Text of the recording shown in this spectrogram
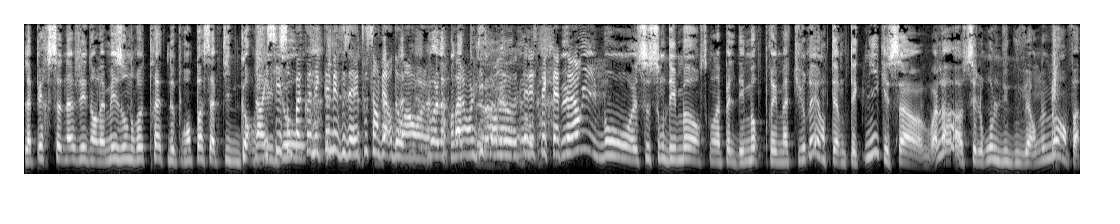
la, personne âgée dans la maison de retraite ne prend pas sa petite gorgée d'eau. ici, ils sont pas connectés, mais vous avez tous un verre d'eau. Hein. voilà, on, le dit pour nos téléspectateurs. oui, bon, ce sont des morts, ce qu'on appelle des morts prématurées en termes techniques, et ça, voilà, c'est le rôle du gouvernement. Enfin,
